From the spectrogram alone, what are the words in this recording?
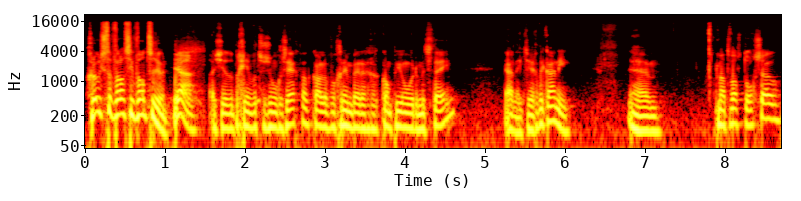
grootste verrassing van het seizoen. Ja, als je aan het begin van het seizoen gezegd had, Carlo van Grimbergen gaat kampioen worden met Steen. Ja, dan had je dat kan niet. Ehm, maar het was toch zo.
